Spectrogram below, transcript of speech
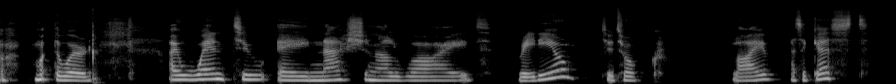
what the word? I went to a national wide radio to talk live as a guest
